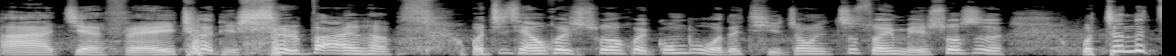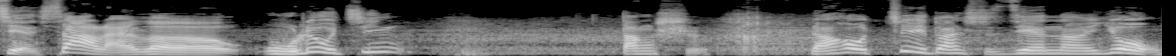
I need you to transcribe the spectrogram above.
啊，减肥彻底失败了。我之前会说会公布我的体重，之所以没说，是我真的减下来了五六斤，当时，然后这段时间呢，又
